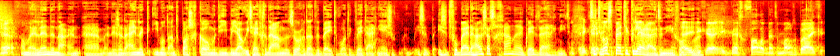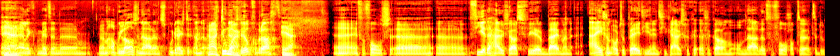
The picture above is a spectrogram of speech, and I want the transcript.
Ja. Allemaal ellende. Nou, en, um, en er is uiteindelijk iemand aan te pas gekomen die bij jou iets heeft gedaan. om Zorgen dat we beter worden. Ik weet eigenlijk niet eens. Is het, is het voorbij de huisarts gegaan? Ik weet het eigenlijk niet. Ik, het ziet er wel spectaculair uit in ieder geval. Nee, ik, uh, ik ben gevallen met een motorbike. En ja. uiteindelijk met een, uh, een ambulance naar een spoedhuis, een, ah, hulp gebracht. Ja. Uh, en vervolgens uh, uh, via de huisarts weer bij mijn eigen orthopeed hier in het ziekenhuis gekomen om daar het vervolg op te, te, doen.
